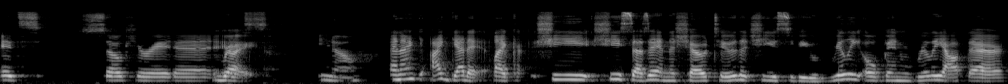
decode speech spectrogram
It's so curated, Right. It's, you know, And I I get it. Like she she says it in the show too that she used to be really open, really out there.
